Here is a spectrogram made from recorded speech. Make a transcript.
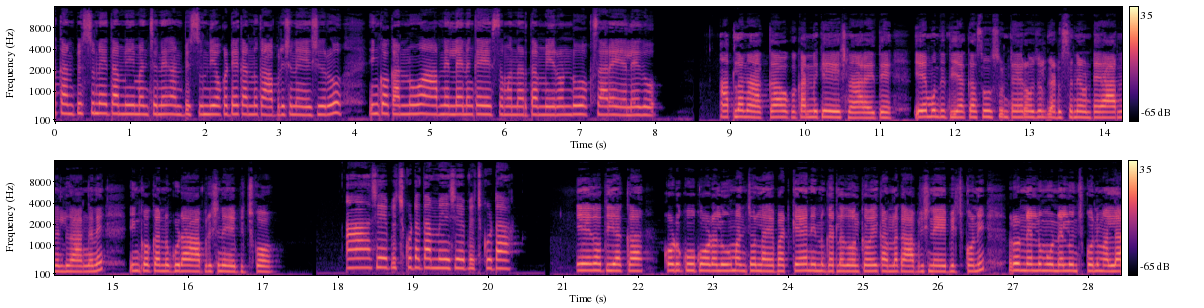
కనిపిస్తున్నాయి తమ్మి. మంచిగానే కనిపిస్తుంది. ఒకటే కన్నుకి ఆపరేషన్ చేసిర్రు. ఇంకో కన్ను ఆరు నెలలు అయినాక వేస్తామన్నారు తమ్మి. రెండు ఒకసారి వేయలేదు. అట్లా నా అక్క ఒక కన్నుకే వేసినారైతే ఏముంది తీయక చూస్తుంటే రోజులు గడుస్తూనే ఉంటాయి. ఆరు నెలలు కాగానే ఇంకో కన్ను కూడా ఆపరేషన్ చేయించుకో. ఆ చేపించుకుంటా తమ్మి. చేపించుకుంటా ఏదో తీయక్క. కొడుకు కోడలు మంచోళ్ళు అయ్యేపటికే నిన్ను గట్ల తోలుకపోయి కళ్ళకి ఆపరేషన్ వేయించుకొని రెండు నెలలు మూడు నెలలు ఉంచుకొని మళ్ళా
